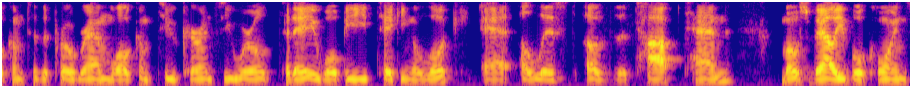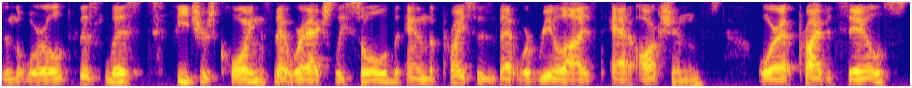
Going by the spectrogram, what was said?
welcome to the program. Welcome to Currency World. Today we'll be taking a look at a list of the top 10 most valuable coins in the world. This list features coins that were actually sold and the prices that were realized at auctions or at private sales.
